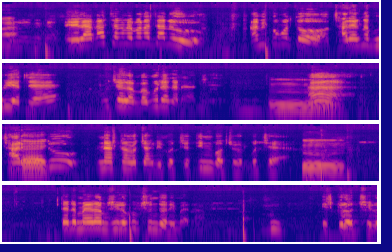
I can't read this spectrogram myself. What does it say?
না? এলাকা চাংলা বানা চালু আমি কমর তো ছাড়ে একটা ভুড়ি আছে উঁচে লম্বা মুড়ে কাটা আছে। হ্যাঁ ছাড় কিন্তু ন্যাশনাল চাকরি করছে তিন বছর বুঝছে? সেটা ম্যাডাম ছিল খুব সুন্দরী ম্যাডাম স্কুলত ছিল।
